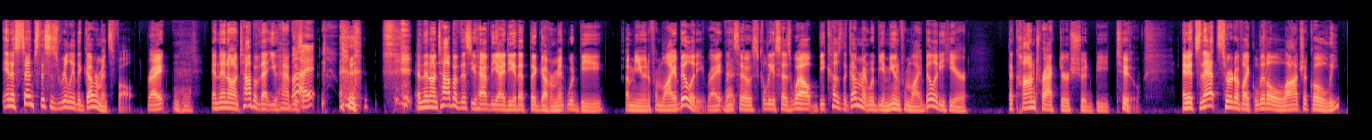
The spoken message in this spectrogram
in a sense, this is really the government's fault, right? Mhm. And then on top of that, you have this. But and then on top of this, you have the idea that the government would be immune from liability, right? Right. And so Scalia says, well, because the government would be immune from liability here, the contractor should be too. And it's that sort of like little logical leap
